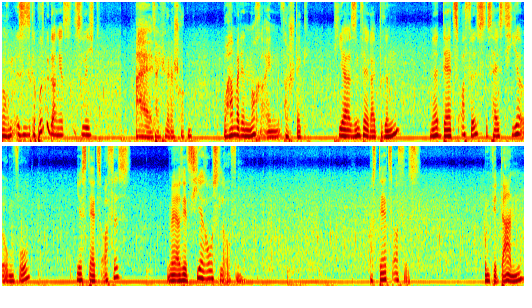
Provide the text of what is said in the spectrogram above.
Warum ist es kaputt gegangen jetzt, das Licht? Alter, ich werde erschrocken. Wo haben wir denn noch ein Versteck? Hier sind wir gerade drin. Ne, Dad's Office. Das heißt hier irgendwo. Hier ist Dad's Office. Wenn wir also jetzt hier rauslaufen. Aus Dad's Office. Und wir dann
